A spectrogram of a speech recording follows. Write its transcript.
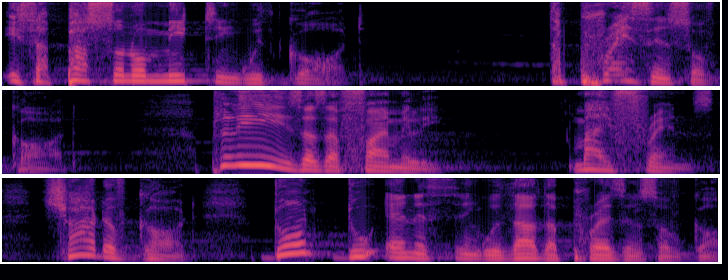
It's a personal meeting with God, the presence of God. Please, as a family, my friends, child of God, don't do anything without the presence of God.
